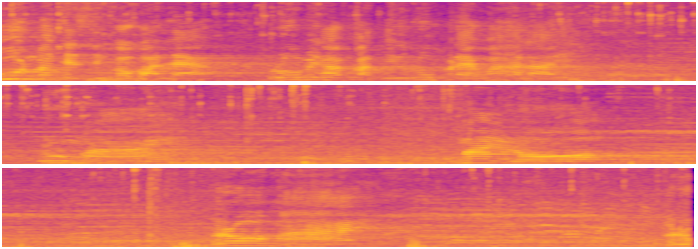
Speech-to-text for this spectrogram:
พูดมา70กว่าวันแล้ว รู้ไหมครับปฏิรูปแปลว่าอะไร รู้ไหมไม่โรโรไม้โร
